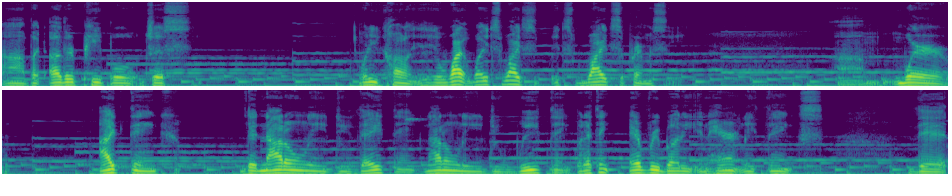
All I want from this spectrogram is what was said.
uh, but other people just what do you call it? White, white, it's white, it's white supremacy. Um, where I think that not only do they think, not only do we think, but I think everybody inherently thinks that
